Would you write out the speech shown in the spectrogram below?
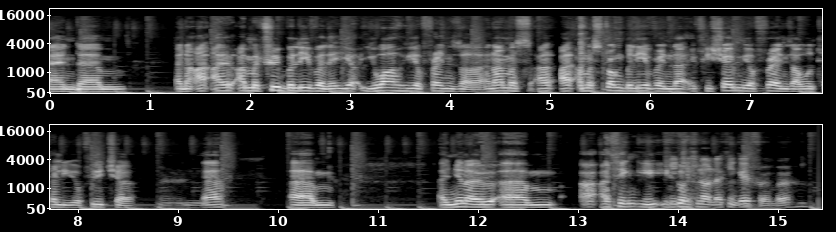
and um, and I, I, I'm a true believer that you, you are who your friends are, and I'm a I, I'm a strong believer in that. If you show me your friends, I will tell you your future. Yeah. Um, and you know, um, I, I think you, you've Future's not looking good for him, bro.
